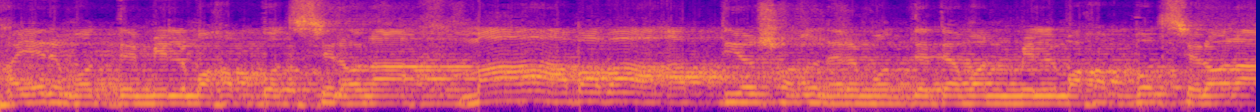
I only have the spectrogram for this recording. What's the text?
ভাইয়ের মধ্যে মিল মহব্বত ছিল না। মা বাবা আত্মীয় স্বজনের মধ্যে তেমন মিল মহব্বত ছিল না।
